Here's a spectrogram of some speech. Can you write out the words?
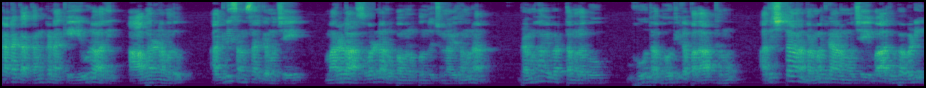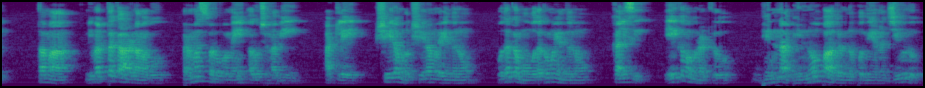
కటక కంకణ కేయూరాది ఆభరణములు అగ్ని సంసర్గముచే మరలా సువర్ణ రూపమును పొందుచున్న విధమున బ్రహ్మ వివర్తములకు భూత భౌతిక పదార్థము అధిష్టాన బ్రహ్మజ్ఞానముచే బాధింపబడి తమ నివర్త కారణమగు బ్రహ్మస్వరూపమే అగుచున్నవి. అట్లే క్షీరమును క్షీరముల ఎందును ఉదకము ఉదకము ఎందును కలిసి ఏకమగునట్లు భిన్న భిన్నోపాధులను పొందిన జీవులు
